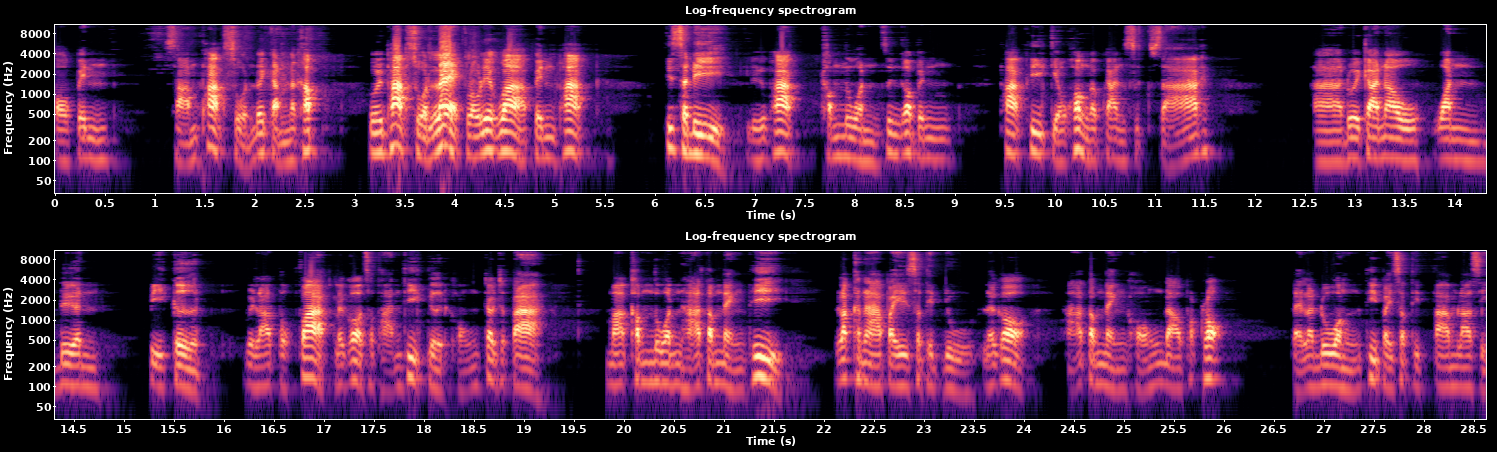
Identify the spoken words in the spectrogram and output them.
ออกเป็น 3 ภาคส่วนด้วยกันนะครับ โดยภาคส่วนแรกเราเรียกว่าเป็นภาคทฤษฎีหรือภาค คำนวณ ซึ่งก็เป็นภาคที่เกี่ยวข้องกับการศึกษา โดยการเอาวันเดือนปีเกิด เวลาตกฟาก แล้วก็สถานที่เกิดของเจ้าชะตา มาคำนวณหาตำแหน่งที่ลัคนาไปสถิตอยู่ แล้วก็หาตำแหน่งของดาวพระเคราะห์แต่ละดวงที่ไปสถิตตามราศี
